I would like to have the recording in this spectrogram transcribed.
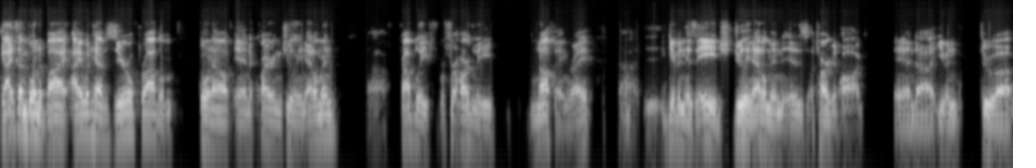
guys I'm going to buy, I would have zero problem going out and acquiring Julian Edelman, uh, probably for, for, hardly nothing, right? Uh, given his age, Julian Edelman is a target hog, and uh, even through a,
